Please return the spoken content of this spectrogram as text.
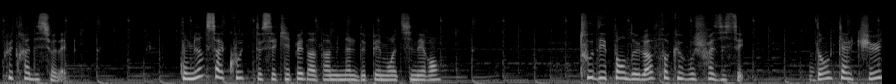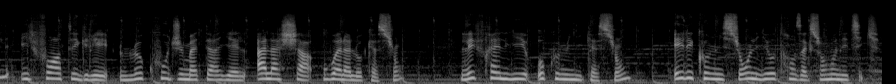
plus traditionnelle. Combien ça coûte de s'équiper d'un terminal de paiement itinérant? Tout dépend de l'offre que vous choisissez. Dans le calcul, il faut intégrer le coût du matériel à l'achat ou à la location, les frais liés aux communications et les commissions liées aux transactions monétiques.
